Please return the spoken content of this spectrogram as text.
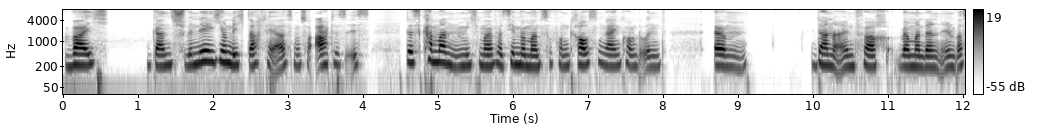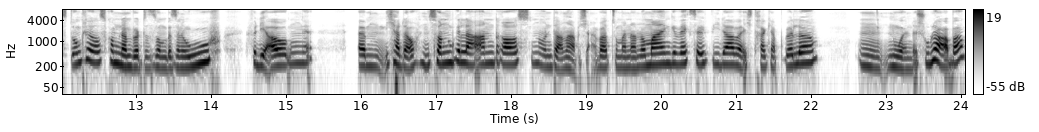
war ich ganz schwindelig und ich dachte erst nur so, ach, das ist, das kann man mich mal passieren, wenn man so von draußen reinkommt und ähm, dann einfach, wenn man dann in was Dunkleres kommt, dann wird es so ein bisschen uh, für die Augen. Ähm, ich hatte auch eine Sonnenbrille an draußen und dann habe ich einfach zu meiner normalen gewechselt wieder, weil ich trage ja Brille. Hm, nur in der Schule, aber.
